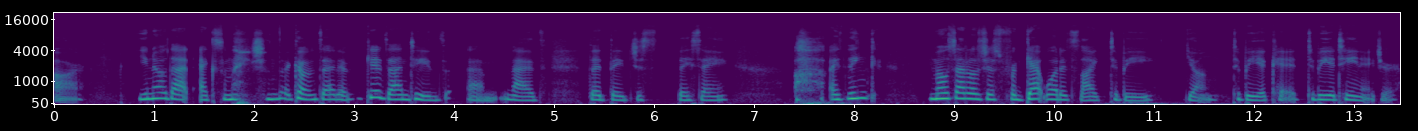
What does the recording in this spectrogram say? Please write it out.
are. You know that exclamation that comes out of kids and teens' um, mouths that they just they say, oh, "I think most adults just forget what it's like to be young, to be a kid, to be a teenager."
